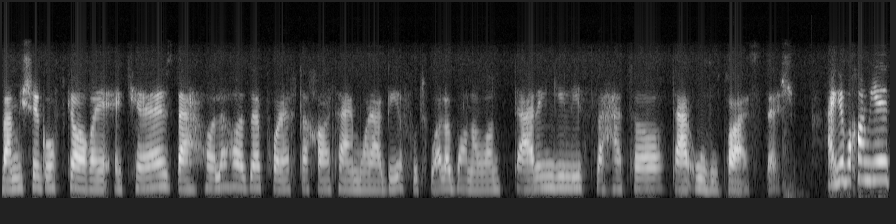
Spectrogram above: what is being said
و میشه گفت که آقای اکرز در حال حاضر پر افتخارترین مربی فوتبال بانوان در انگلیس و حتی در اروپا هستش. اگه بخوام یه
